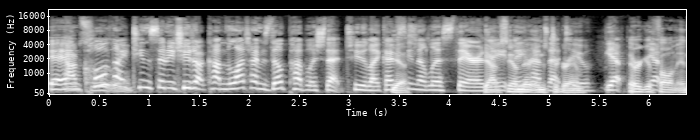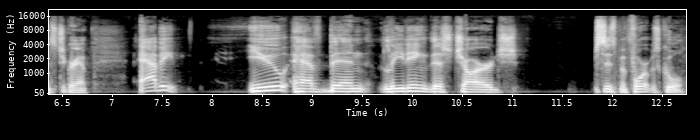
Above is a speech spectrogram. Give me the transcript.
And Absolutely. cole1972.com, a lot of times they'll publish that too. Like I've Yes. seen the list there. Yeah, they, I've seen they their have Instagram. that too. Yep. They're a good yep. follow on Instagram. Abby, you have been leading this charge since before it was cool.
